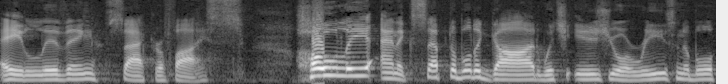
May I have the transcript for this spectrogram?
a living sacrifice, holy and acceptable to God, which is your reasonable,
